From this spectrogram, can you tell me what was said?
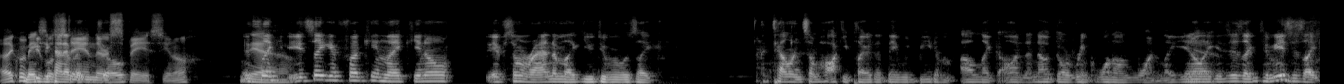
I like when Makes people kind stay a in their joke. space. You know. It's Yeah. like it's like a fucking like you know if some random like YouTuber was like telling some hockey player that they would beat him uh, like on an outdoor rink one on one. Like you know, Yeah. like it's just like to me, it's just like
